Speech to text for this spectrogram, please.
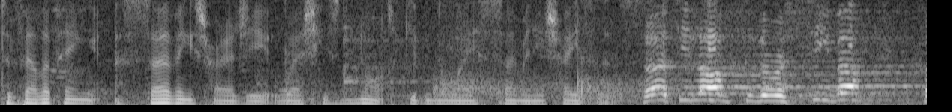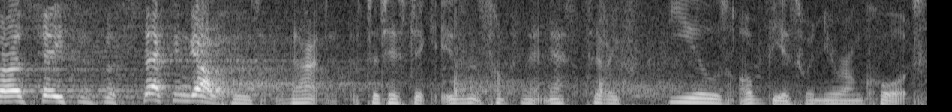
developing a serving strategy where she's not giving away so many chases. 30 love to the receiver. First chase is the second gallery. Because that statistic isn't something that necessarily feels obvious when you're on court.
